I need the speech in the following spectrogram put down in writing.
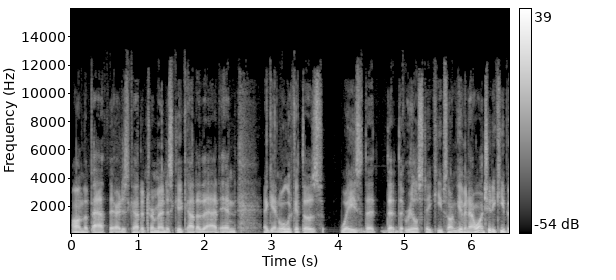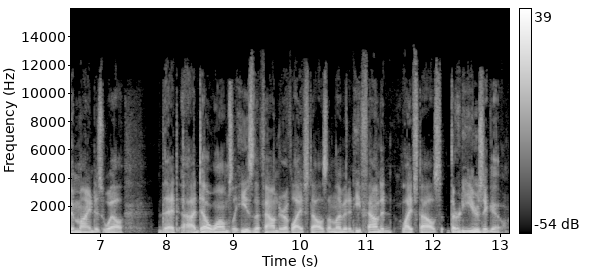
on the path there. I just got a tremendous kick out of that. And again, we'll look at those ways that that, that real estate keeps on giving. I want you to keep in mind as well that uh, Del Walmsley, he's the founder of Lifestyles Unlimited. He founded Lifestyles 30 years ago.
